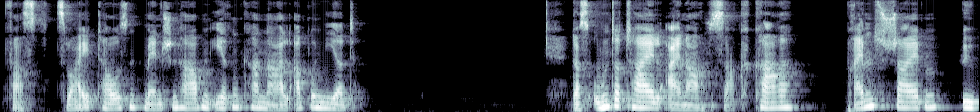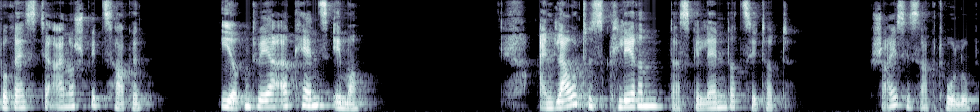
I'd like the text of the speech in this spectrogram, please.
Fast 2000 Menschen haben ihren Kanal abonniert. Das Unterteil einer Sackkarre, Bremsscheiben, Überreste einer Spitzhacke. Irgendwer erkennt's immer. Ein lautes Klirren, das Geländer zittert. Scheiße, sagt Holub.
